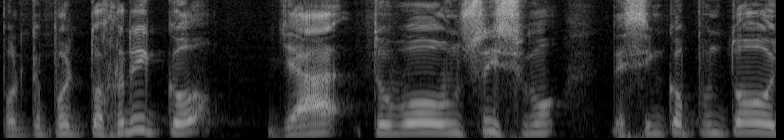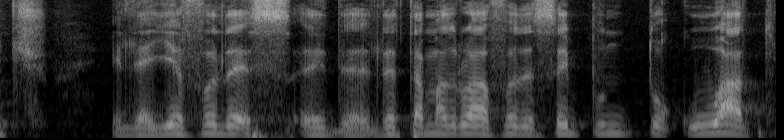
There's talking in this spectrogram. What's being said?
porque Puerto Rico ya tuvo un sismo de 5.8, el de ayer fue de, eh, esta madrugada fue de 6.4.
